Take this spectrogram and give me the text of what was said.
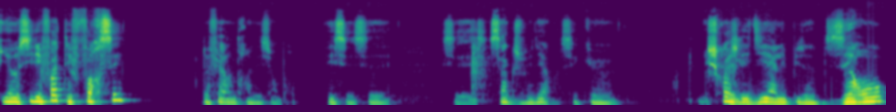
il y a aussi des fois, tu es forcé de faire une transition pro. Et c'est ça que je veux dire. C'est que, je crois que je l'ai dit à l'épisode 0,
